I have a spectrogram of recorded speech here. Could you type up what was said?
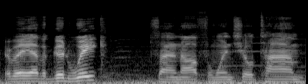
everybody have a good week. Signing off for windshield time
